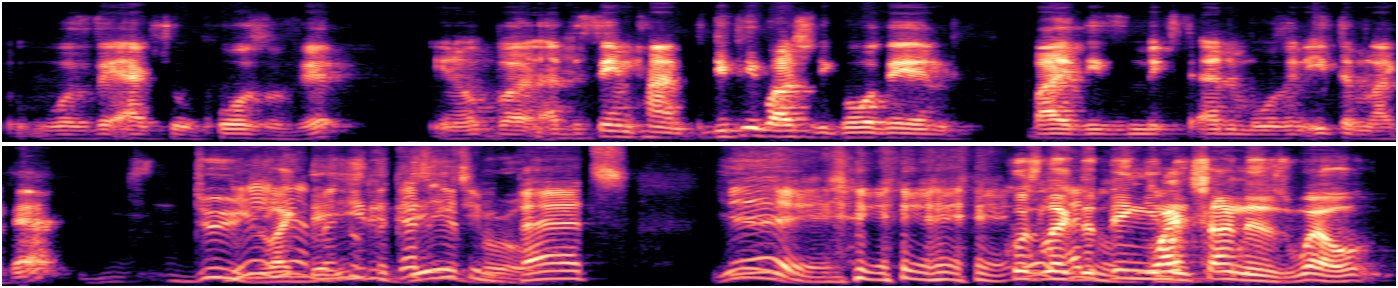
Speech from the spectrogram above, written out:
was the actual cause of it, you know. But at the same time, do people actually go there and buy these mixed animals and eat them like that? dude, yeah, like yeah, they man, look, eat the it guy's there, eating bro. bats. Yeah, Yeah, because All like the thing Why- in China as well,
